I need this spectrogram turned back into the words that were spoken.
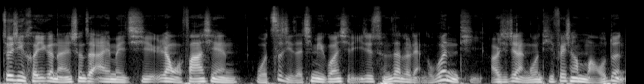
最近和一个男生在暧昧期，让我发现我自己在亲密关系里一直存在了两个问题，而且这两个问题非常矛盾。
